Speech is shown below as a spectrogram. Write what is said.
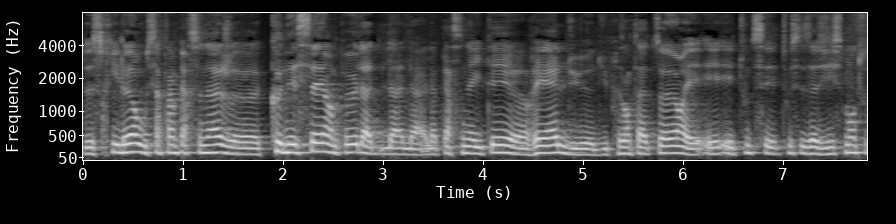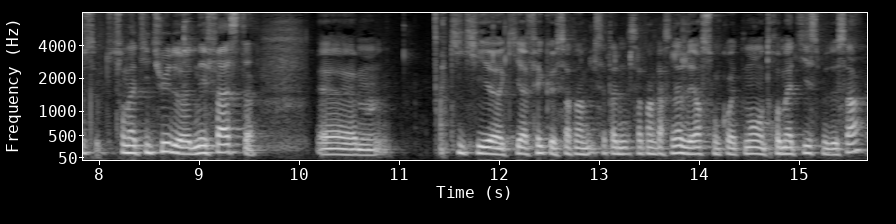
de thriller où certains personnages connaissaient un peu la, personnalité réelle du, présentateur et, toutes tous ses agissements, toute son attitude néfaste euh, qui, qui, qui, a fait que certains, certains personnages d'ailleurs sont complètement en traumatisme de ça.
